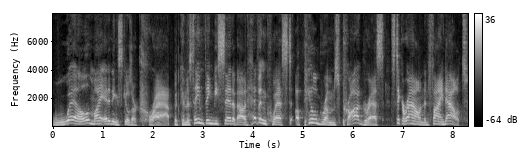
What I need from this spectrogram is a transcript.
Well, my editing skills are crap, but can the same thing be said about Heaven Quest, A Pilgrim's Progress? Stick around and find out.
